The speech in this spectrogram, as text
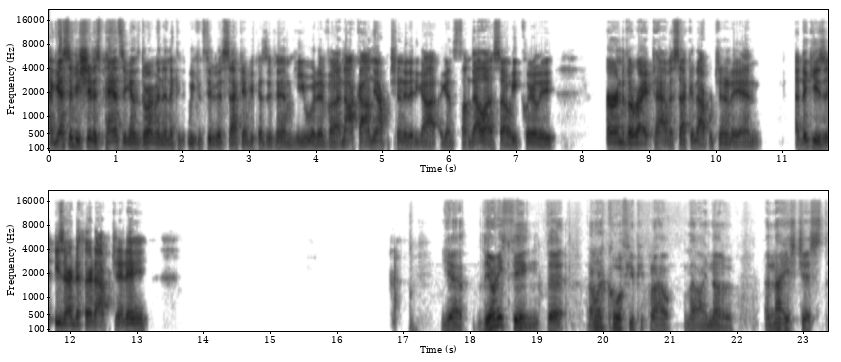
I guess if he shit his pants against Dortmund and we conceded a second because of him, he would have uh, not gotten the opportunity that he got against Tondela. So he clearly earned the right to have a second opportunity, and I think he's he's earned a third opportunity. Yeah, the only thing that I want to call a few people out that I know, and that is just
